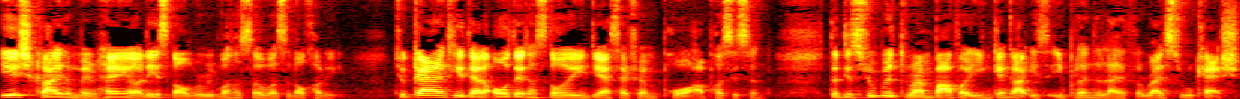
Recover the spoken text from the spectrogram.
Each client maintains a list of remote servers locally. To guarantee that all data stored in DSHM pool are persistent, the distributed RAM buffer in Gengar is implemented like a write-through cache.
